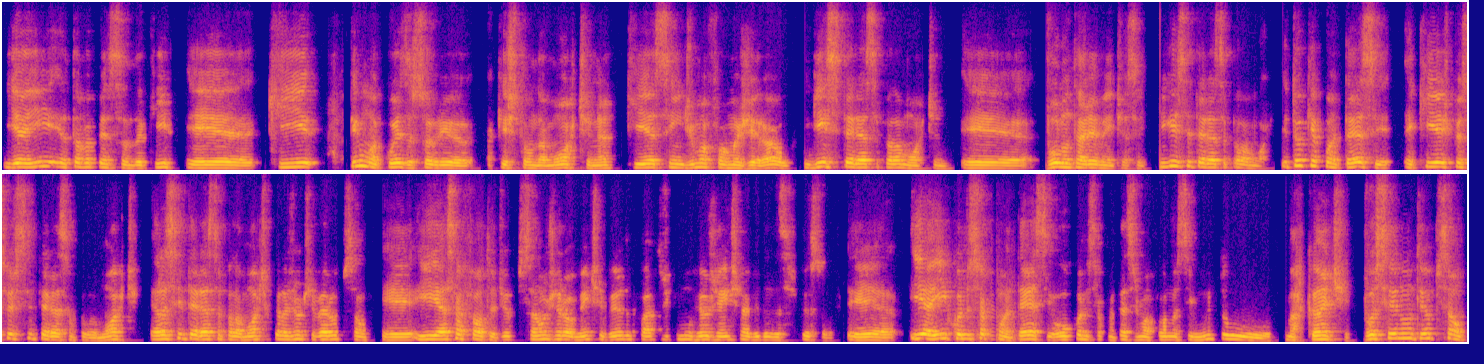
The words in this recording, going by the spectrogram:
E aí eu estava pensando aqui é, que tem uma coisa sobre a questão da morte, né? Que assim, de uma forma geral, ninguém se interessa pela morte, né? é, voluntariamente assim. Ninguém se interessa pela morte. Então o que acontece é que as pessoas que se interessam pela morte, elas se interessam pela morte porque elas não tiveram opção. É, e essa falta de opção geralmente veio do fato de que morreu gente na vida dessas pessoas. É, e aí quando isso acontece, ou quando isso acontece de uma forma assim muito marcante, você não tem opção,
